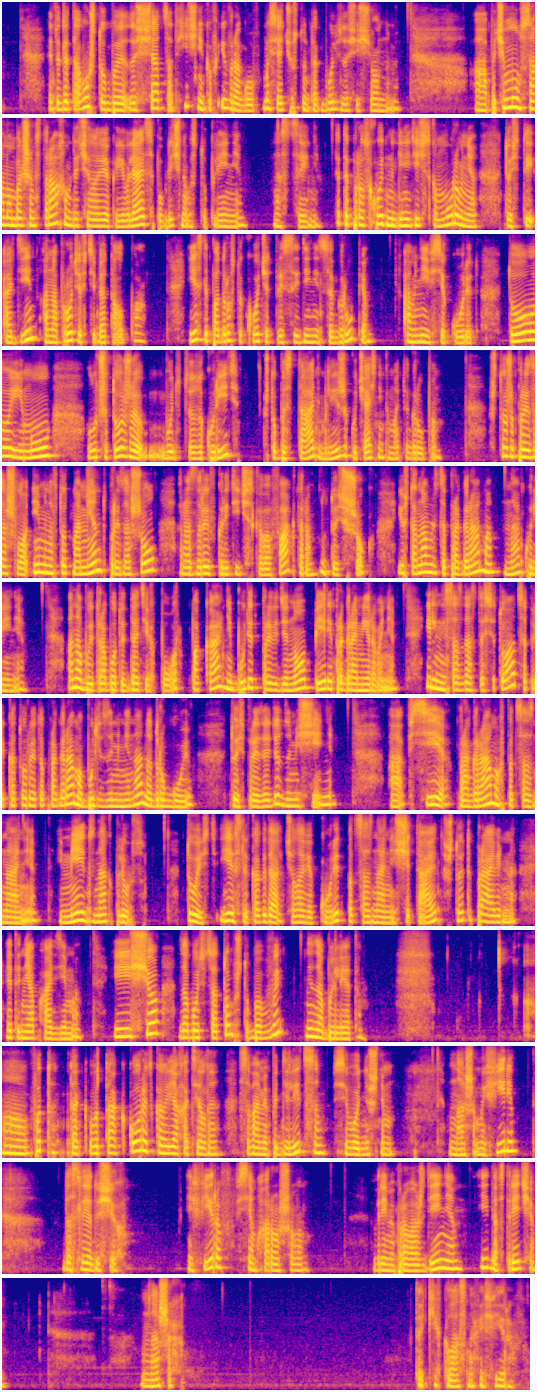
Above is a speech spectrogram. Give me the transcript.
Это для того, чтобы защищаться от хищников и врагов. Мы себя чувствуем так более защищенными. А почему самым большим страхом для человека является публичное выступление на сцене? Это происходит на генетическом уровне, то есть ты один, а напротив тебя толпа. Если подросток хочет присоединиться к группе, а в ней все курят, то ему лучше тоже будет закурить, чтобы стать ближе к участникам этой группы. Что же произошло? Именно в тот момент произошел разрыв критического фактора, ну то есть шок, и устанавливается программа на курение. Она будет работать до тех пор, пока не будет проведено перепрограммирование или не создастся ситуация, при которой эта программа будет заменена на другую, то есть произойдет замещение. А все программы в подсознании имеют знак плюс – то есть, если когда человек курит, подсознание считает, что это правильно, это необходимо. И еще заботиться о том, чтобы вы не забыли это. А, вот так, вот так коротко я хотела с вами поделиться в сегодняшнем нашем эфире. До следующих эфиров. Всем хорошего времяпровождения и до встречи наших таких классных эфиров.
